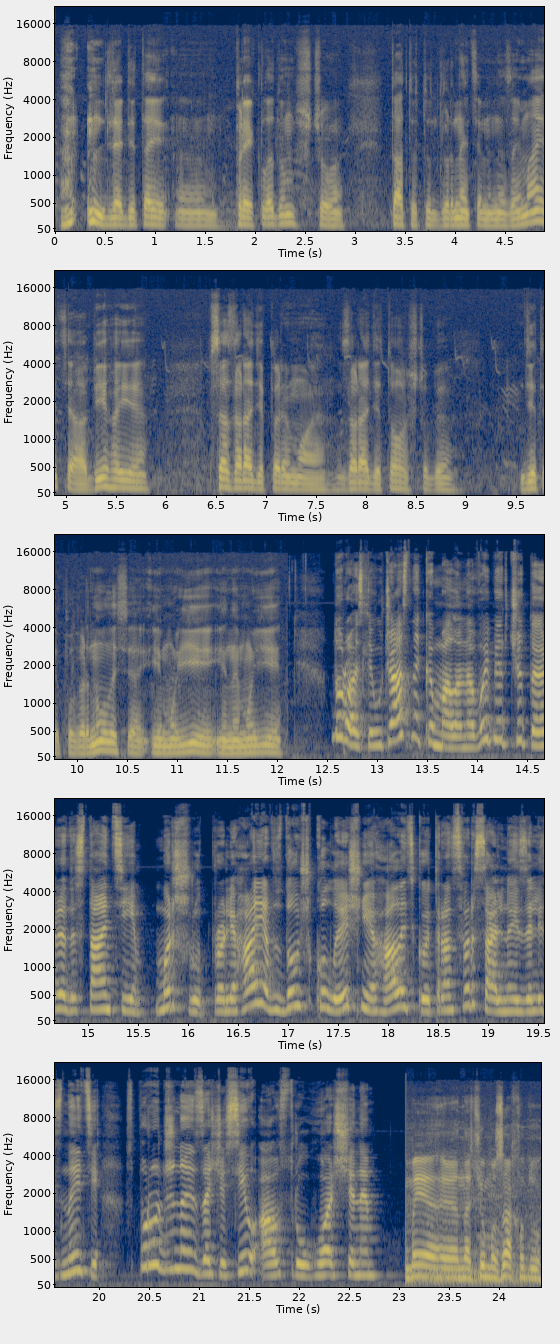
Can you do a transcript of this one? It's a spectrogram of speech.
для дітей е, прикладом, що тато тут дурницями не займається, а бігає все заради перемоги, заради того, щоб діти повернулися, і мої, і не мої. Дорослі учасники мали на вибір чотири дистанції. Маршрут пролягає вздовж колишньої Галицької трансверсальної залізниці, спорудженої за часів Австро-Угорщини. Ми е, на цьому заходу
